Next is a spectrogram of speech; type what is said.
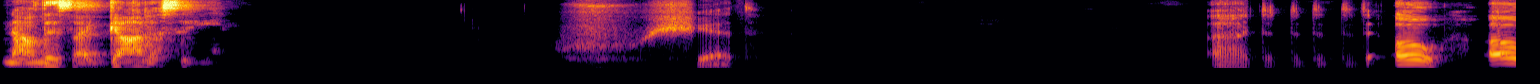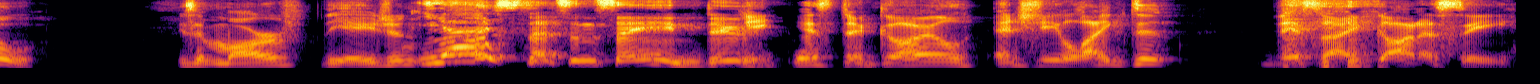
Now this I gotta see. Shit. Uh, d- d- d- d- d- oh, oh, is it Marv, the agent? Yes, that's insane, dude. He kissed a girl and she liked it. This I gotta see.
